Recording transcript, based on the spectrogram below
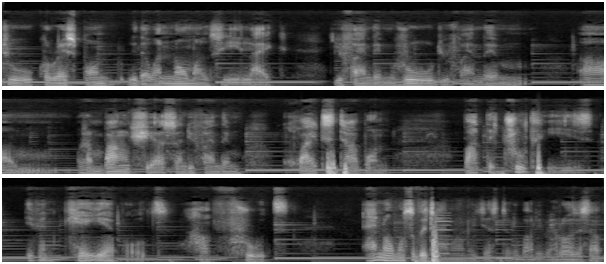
to correspond with our normalcy. Like you find them rude, you find them um, rambunctious, and you find them quite stubborn. But the truth is, even Kei apples have fruits. I know most of the time I only just talk about even roses have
